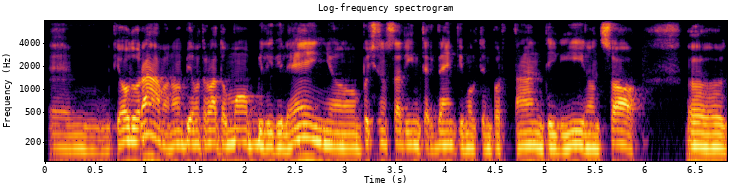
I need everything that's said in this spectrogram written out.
ehm, che odoravano, abbiamo trovato mobili di legno, poi ci sono stati interventi molto importanti di, non so, eh,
